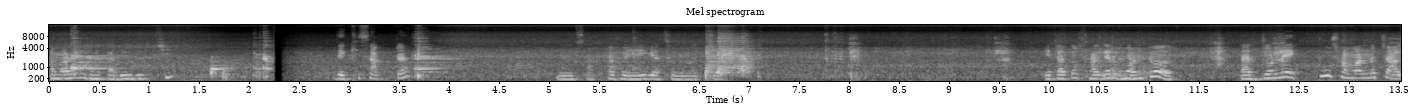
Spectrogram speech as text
সামান্য ঢাকা দিয়ে দিচ্ছি। দেখি শাকটা। শাকটা হয়েই গেছে মনে হচ্ছে। এটা তো শাকের ঘন্ট। তার জন্য একটু সামান্য চাল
